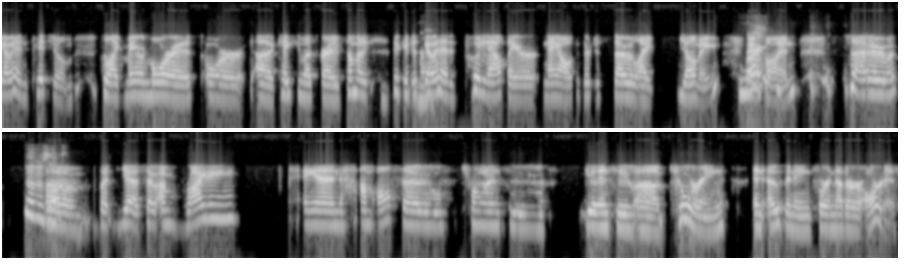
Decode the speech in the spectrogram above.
go ahead and pitch them to like Maren Morris or uh, Kacey Musgrave, somebody who can just right. go ahead and put it out there now because they're just so like yummy right. and fun. so that is awesome. Um, but yeah, so I'm writing, and I'm also trying to get into um, touring and opening for another artist,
